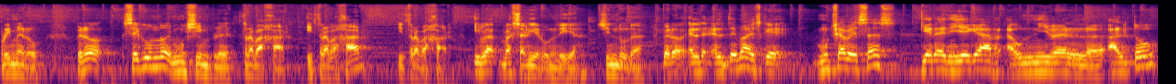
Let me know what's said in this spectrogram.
primero pero segundo es muy simple, trabajar y trabajar y trabajar. Y va, a salir un día, sin duda. Pero el, tema es que muchas veces quieren llegar a un nivel eh, alto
